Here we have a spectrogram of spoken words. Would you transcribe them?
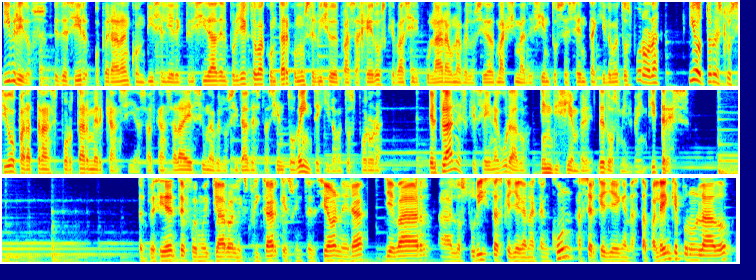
híbridos, es decir, operarán con diésel y electricidad. El proyecto va a contar con un servicio de pasajeros que va a circular a una velocidad máxima de 160 kilómetros por hora y otro exclusivo para transportar mercancías. Alcanzará ese una velocidad de hasta 120 kilómetros por hora. El plan es que sea inaugurado en diciembre de 2023. El presidente fue muy claro al explicar que su intención era llevar a los turistas que llegan a Cancún, hacer que lleguen hasta Palenque por un lado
